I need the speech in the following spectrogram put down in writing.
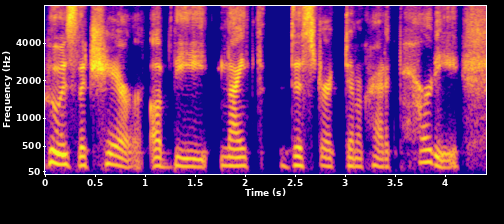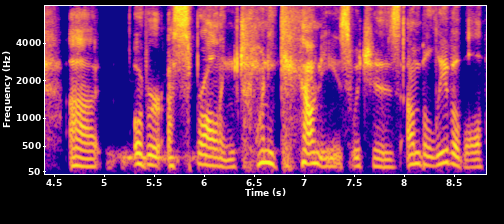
who is the chair of the ninth district Democratic Party uh, over a sprawling 20 counties, which is unbelievable.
